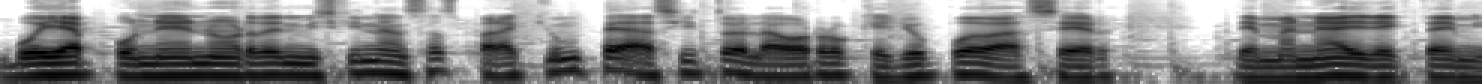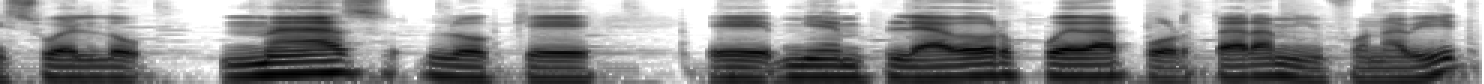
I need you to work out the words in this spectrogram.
voy a poner en orden mis finanzas para que un pedacito del ahorro que yo puedo hacer de manera directa de mi sueldo, más lo que eh, mi empleador pueda aportar a mi Infonavit,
